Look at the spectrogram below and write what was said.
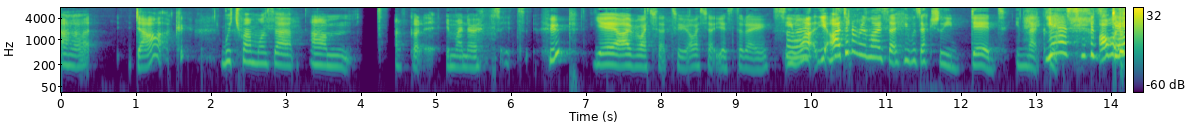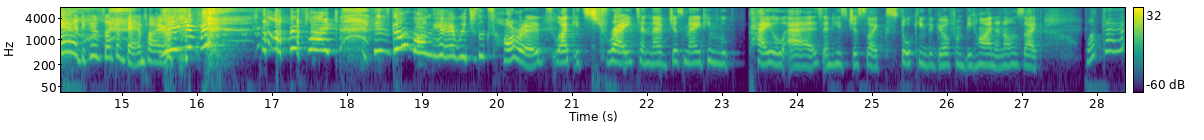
uh, dark. Which one was that? Um, I've got it in my notes. It's Hüp. Yeah, I watched that too. I watched that yesterday. So- wa- yeah, I didn't realize that he was actually dead in that. Clip. Yes, he was Oh, dead. He was like a vampire. I was like, he's got long hair, which looks horrid. Like it's straight, and they've just made him look pale as, and he's just like stalking the girl from behind. And I was like, what the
